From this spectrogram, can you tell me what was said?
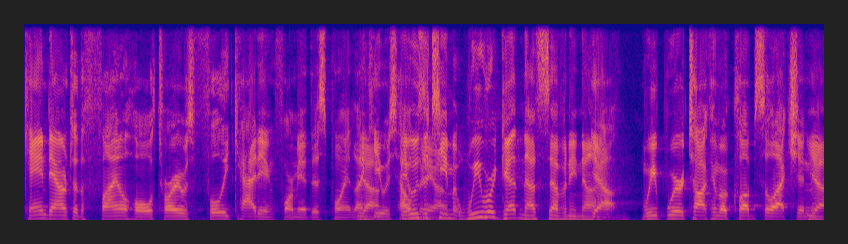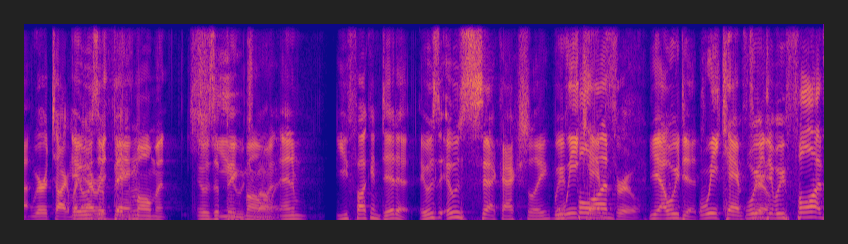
Came down to the final hole. Tory was fully caddying for me at this point. Like yeah. he was helping. It was a team. We were getting that 79. Yeah, we, we were talking about club selection. Yeah. we were talking about It was everything. a big moment. It was a big Huge moment. And you fucking did it. It was it was sick actually. We full came on, through. Yeah, we did. We came through. We did. We full on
